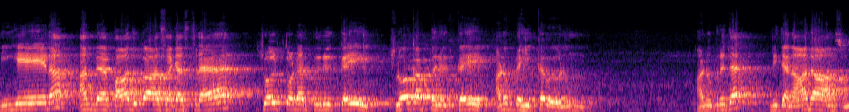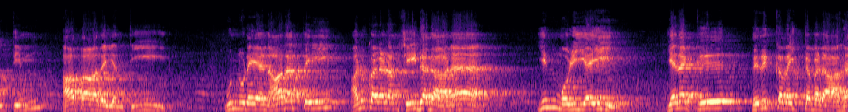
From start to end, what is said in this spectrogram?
நீயே தான் அந்த பாதுகா சகஸ்திர சொல் தொடர் பெருக்கை ஸ்லோக பெருக்கை அனுகிரகிக்க வேணும். அனுகிருத நிஜநாதாம் சூத்திம் ஆபாதயந்தி. உன்னுடைய நாதத்தை அனுகரணம் செய்ததான இன்மொழியை எனக்கு பெருக்க வைத்தவளாக.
